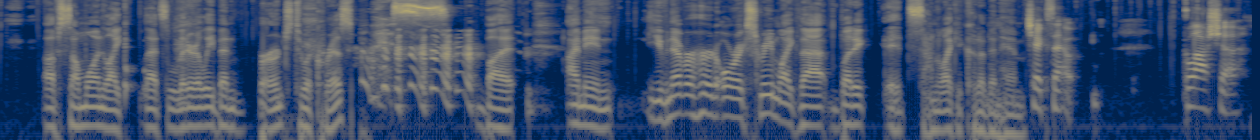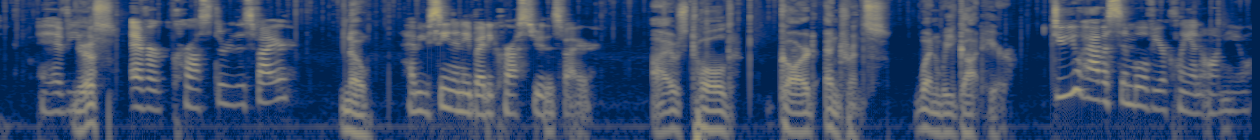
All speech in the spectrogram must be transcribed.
of someone like that's literally been burnt to a crisp. Yes. But I mean, you've never heard Auric scream like that, but it it sounded like it could have been him. Checks out. Glasha, have you Yes. ever crossed through this fire? No. Have you seen anybody cross through this fire? I was told guard entrance when we got here. Do you have a symbol of your clan on you?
